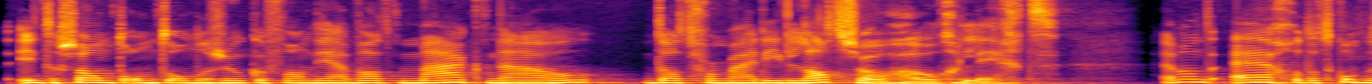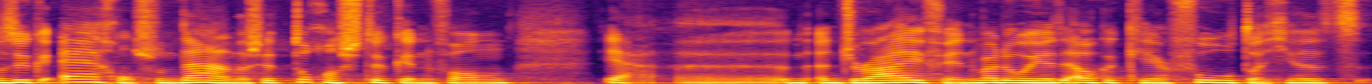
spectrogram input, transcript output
interessant om te onderzoeken van ja, wat maakt nou dat voor mij die lat zo hoog ligt? Want erg, dat komt natuurlijk ergens vandaan. Er zit toch een stuk in van ja, uh, een, een drive in, waardoor je het elke keer voelt dat je het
